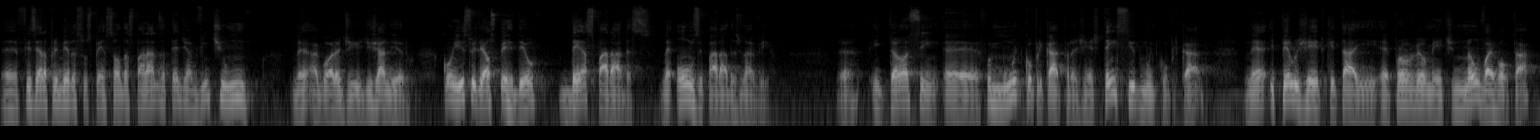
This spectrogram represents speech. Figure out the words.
eh, fizeram a primeira suspensão das paradas até dia 21, né? agora de, de janeiro. Com isso, Ilhéus perdeu 10 paradas, né? 11 paradas de navio. Né? Então, assim, é, foi muito complicado para a gente, tem sido muito complicado, né? e pelo jeito que está aí, é, provavelmente não vai voltar.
